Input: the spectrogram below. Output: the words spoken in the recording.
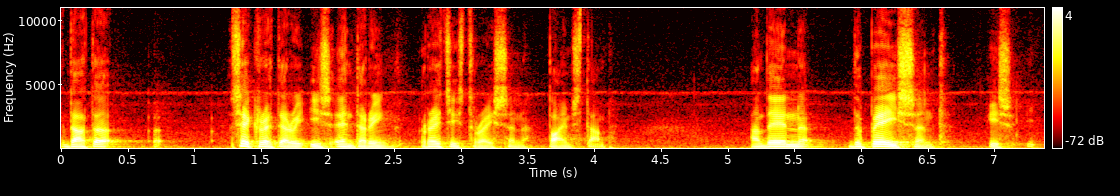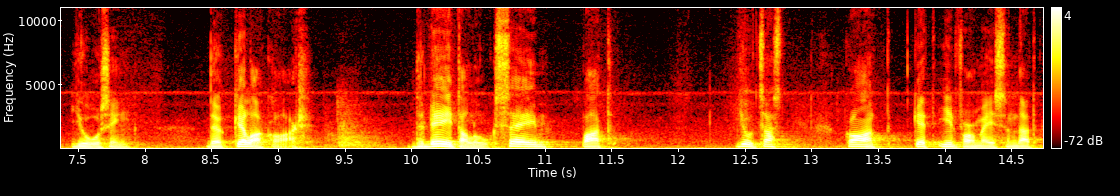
that a secretary is entering registration timestamp and then the patient is using the Kela card the data looks same, but you just can't get information that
